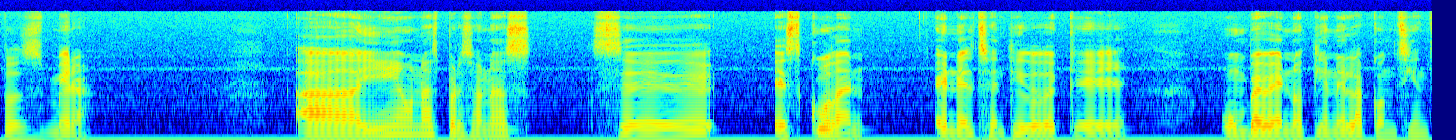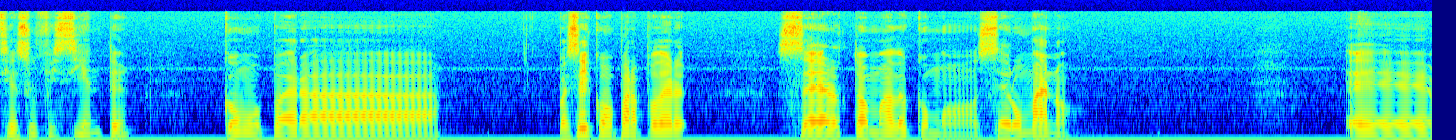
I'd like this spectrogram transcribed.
pues mira, ahí unas personas se escudan en el sentido de que un bebé no tiene la conciencia suficiente como para pues sí, como para poder ser tomado como ser humano. Eh,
